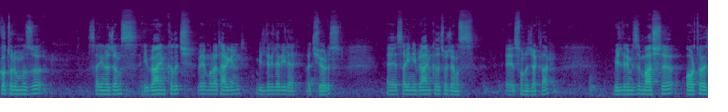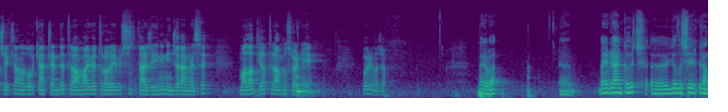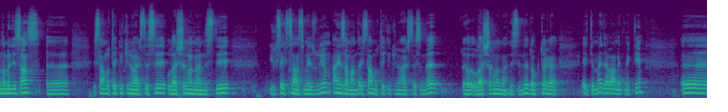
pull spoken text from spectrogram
İlk oturumumuzu Sayın Hocamız İbrahim Kılıç ve Murat Ergün'ün bildirileriyle açıyoruz. Ee, Sayın İbrahim Kılıç Hocamız e, sunacaklar. Bildirimizin başlığı Orta ölçekli Anadolu kentlerinde tramvay ve troleybüs tercihinin incelenmesi. Malatya Trambus örneği. Buyurun hocam. Merhaba. Ee, Ben İbrahim Kılıç, e, Yıldız Şehir Planlama Lisans, e, İstanbul Teknik Üniversitesi Ulaştırma Mühendisliği yüksek lisans mezunuyum. Aynı zamanda İstanbul Teknik Üniversitesi'nde e, Ulaştırma Mühendisliği'nde doktora eğitimime devam etmekteyim. E,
